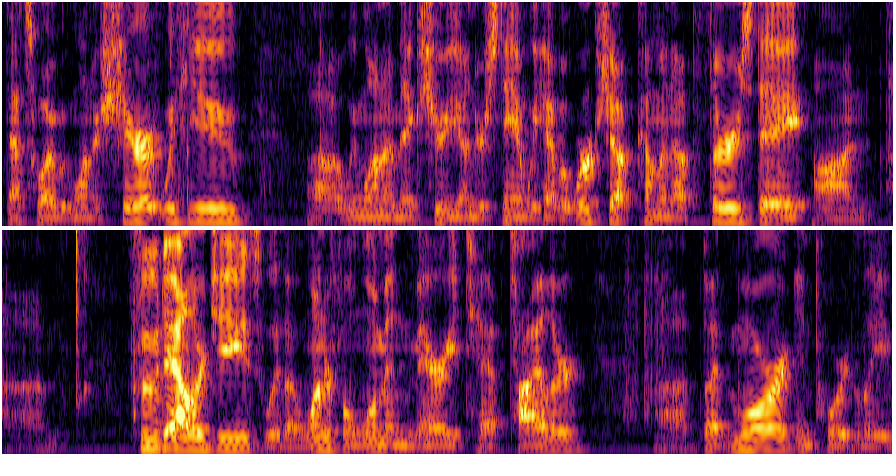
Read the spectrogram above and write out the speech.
That's why we want to share it with you. Uh, we want to make sure you understand we have a workshop coming up Thursday on um, food allergies with a wonderful woman, Mary T- Tyler. Uh, but more importantly,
